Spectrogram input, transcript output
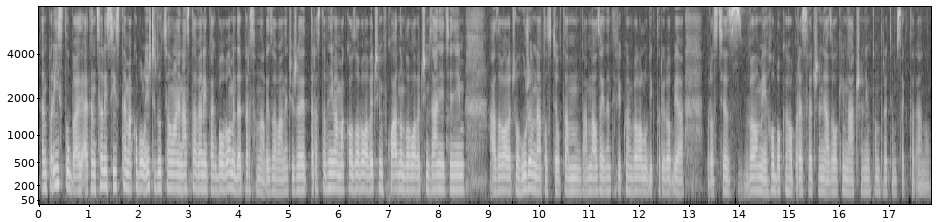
ten prístup, aj, aj ten celý systém, ako bol inštitucionálne nastavený, tak bol veľmi depersonalizovaný. Čiže teraz to vnímam ako s oveľa väčším vkladom, s oveľa väčším zanietením a s oveľa väčšou húževnatosťou. Tam, tam naozaj identifikujem veľa ľudí, ktorí robia proste z veľmi hlbokého presvedčenia s veľkým náčením v tom treťom sektore. Áno,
